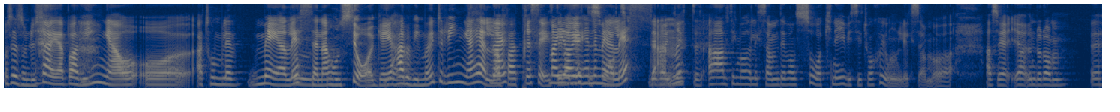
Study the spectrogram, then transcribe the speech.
Och sen som du säger, bara ringa och, och att hon blev mer ledsen Mm, när hon mm. såg er. Ja. Då vill man ju inte ringa heller Nej, för att precis. man gör ju henne mer jättesvårt. Det var ledsen. jätte, allting var liksom, det var en så knivig situation liksom. Och, alltså jag, jag under de eh,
